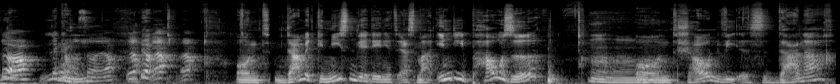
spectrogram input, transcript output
Ja, lecker. Ist er, ja. Ja, ja, ja. Und damit genießen wir den jetzt erstmal in die Pause und schauen, wie es danach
